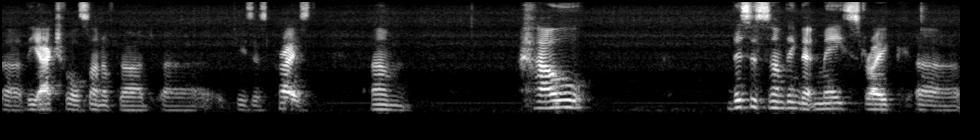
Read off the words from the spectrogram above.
uh, the actual Son of God, uh, Jesus Christ. Um, how this is something that may strike uh,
